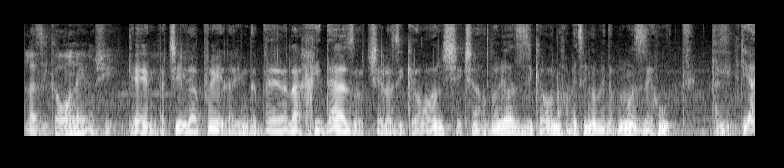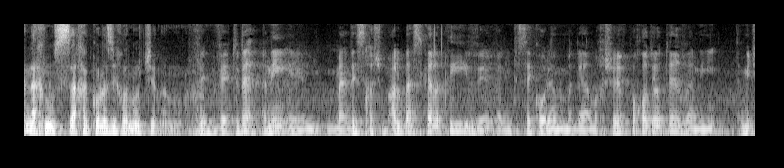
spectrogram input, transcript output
לזיכרון האנושי. כן, ב-9 לאפריל, אני מדבר על החידה הזאת של הזיכרון, שכשאנחנו מדברים על זיכרון, אנחנו בעצם גם מדברים על זהות. כי, כי אנחנו סך הכל הזיכרונות שלנו. ואתה יודע, אני אה, מהנדס חשמל בהשכלתי, ואני מתעסק כל היום במדעי המחשב פחות או יותר, ואני, תמיד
